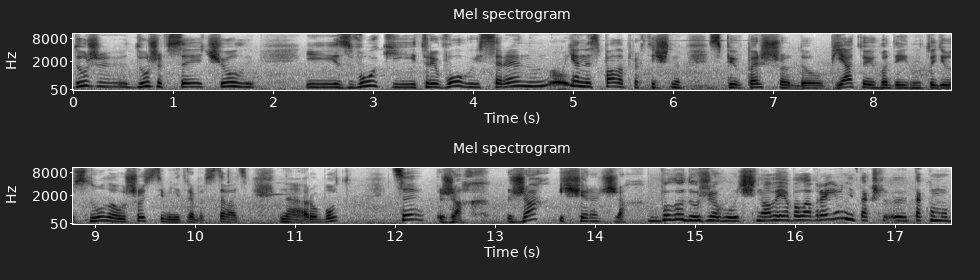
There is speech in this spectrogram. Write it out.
Дуже дуже все чули. І звуки, і тривогу, і сирену. Ну я не спала практично з пів першого до п'ятої години. Тоді уснула о шостій. Мені треба вставати на роботу. Це жах, жах і ще раз жах. Було дуже гучно, але я була в районі, так е, такому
